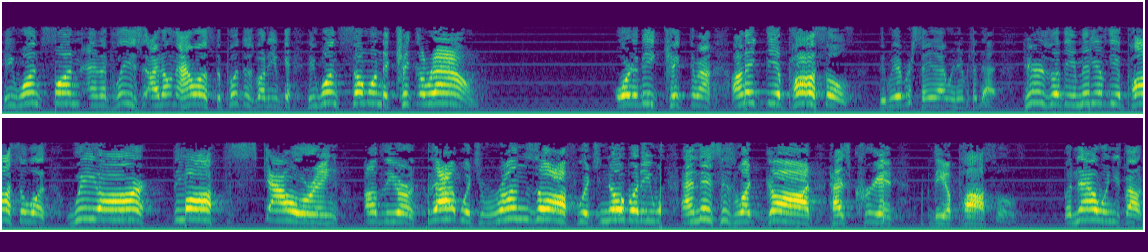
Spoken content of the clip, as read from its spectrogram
He wants someone, and please, I don't know how else to put this, but he, wants someone to kick around or to be kicked around. I make the apostles. Did we ever say that? We never said that. Here's what the imagery of the apostle was. We are the off scouring of the earth. That which runs off, which nobody wants. And this is what God has created the apostles. But now when you thought,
